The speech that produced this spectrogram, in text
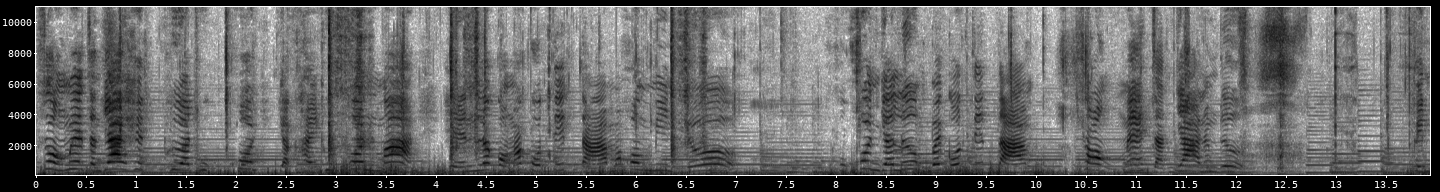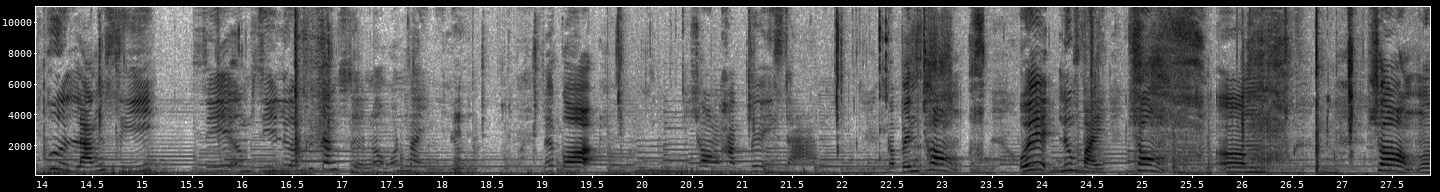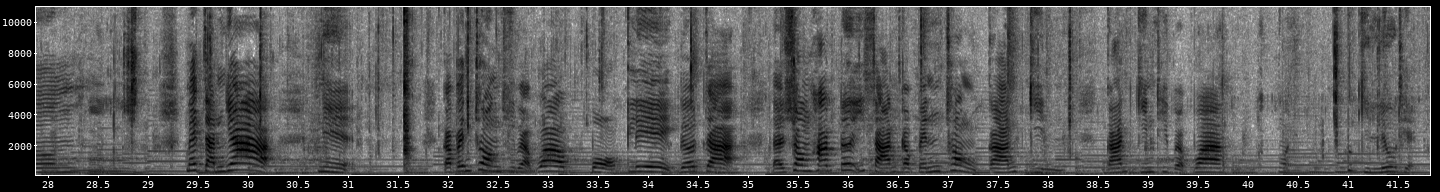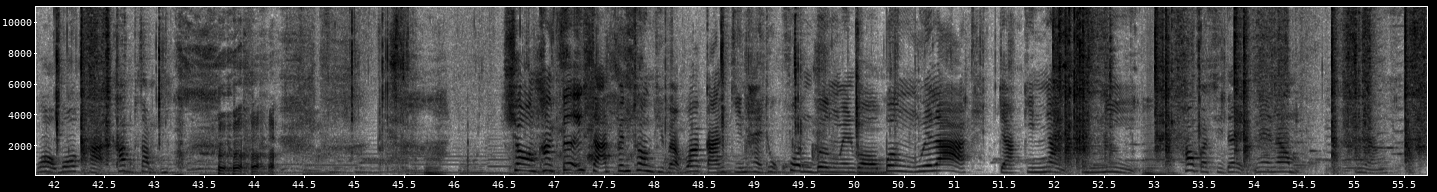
ส่งแม่จันย่าเฮ็ดเพื่อทุกคน อยากให้ทุกคนมา เห็นแล้วก็มากดติดตามมาคอมเมินต์เด้อทุกคนอย่าลืมไปกดติดตาม ช่องแม่จันย่านำเด้อเป็นพื้นหลังสี สีเอิมสีเหลืองคือจังเสือน้องวันใหม่นี่เด้อแล้วก็ช่องฮักเดอร์อีสานก็เป็นช่อง เอ้ยลืมไปช่องเอิมอืมช่องเอิมอืมอืมแม่จันย่านี่ก็เป็นช่องที่แบบว่าบอกเลขเด้อจ้ะแต่ช่องฮักเดอร์อีสานก็เป็นช่องการกิน การกินที่แบบว่าโอ๊ยก็กินเร็วเถอะว้าวว่าขาดคำซ้ำอืมช่องฮักเตอร์อีสานเป็นช่องที่แบบว่าการกินให้ทุกคนเบิ่งแมนบออืมเบิ่งเวลาอยากกินอย่างกินนี่อืมเข้ากับ สิได้แนะนำอหย่าง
